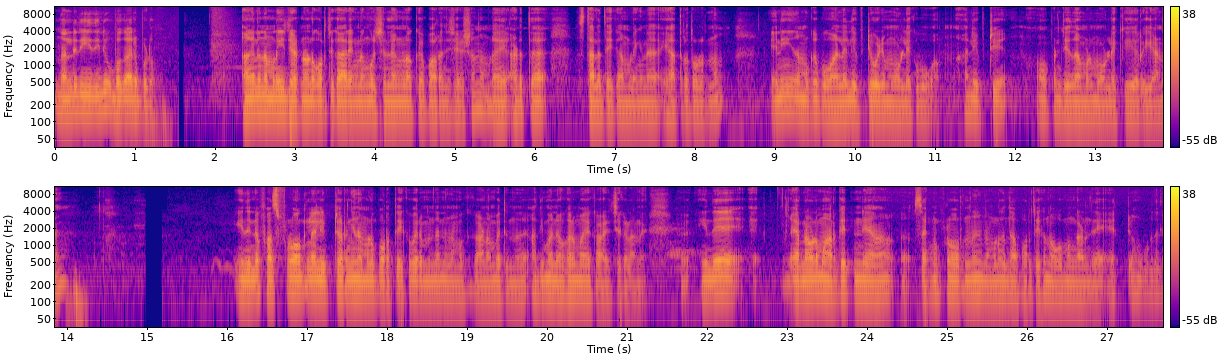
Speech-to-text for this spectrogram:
നല്ല രീതിയിൽ ഉപകാരപ്പെടും. അങ്ങനെ നമ്മൾ ഈ ചേട്ടനോട് കുറച്ച് കാര്യങ്ങളും കുശലങ്ങളൊക്കെ പറഞ്ഞ ശേഷം നമ്മൾ അടുത്ത സ്ഥലത്തേക്ക് നമ്മളിങ്ങനെ യാത്ര തുടർന്നു. ഇനി നമുക്ക് പോകാനുള്ള ലിഫ്റ്റ് വഴി മുകളിലേക്ക് പോവാം. ആ ലിഫ്റ്റ് ഓപ്പൺ ചെയ്ത് നമ്മൾ മുകളിലേക്ക് കയറുകയാണ്. ഇതിന്റെ ഫസ്റ്റ് ഫ്ലോറിലെ ലിഫ്റ്റ് ഇറങ്ങി നമ്മൾ പുറത്തേക്ക് വരുമ്പോൾ തന്നെ നമുക്ക് കാണാൻ പറ്റുന്നത് അതിമനോഹരമായ കാഴ്ചകളാണ്. ഇത് എറണാകുളം മാർക്കറ്റിന്റെ ആ സെക്കൻഡ് ഫ്ലോറിൽ നിന്ന് നമ്മൾ പുറത്തേക്ക് നോക്കുമ്പം കാണുന്നത് ഏറ്റവും കൂടുതൽ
